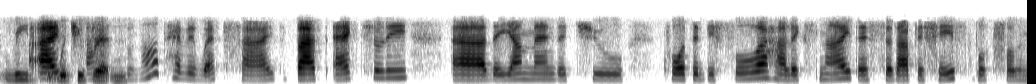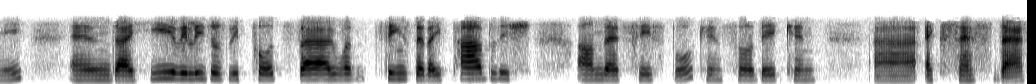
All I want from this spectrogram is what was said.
read I, what you've I written? I do not have a website, but actually uh, the young man that you quoted before, Alex Knight, has set up a Facebook for me, and uh, he religiously puts uh, things that I publish on that Facebook, and so they can uh, access that.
